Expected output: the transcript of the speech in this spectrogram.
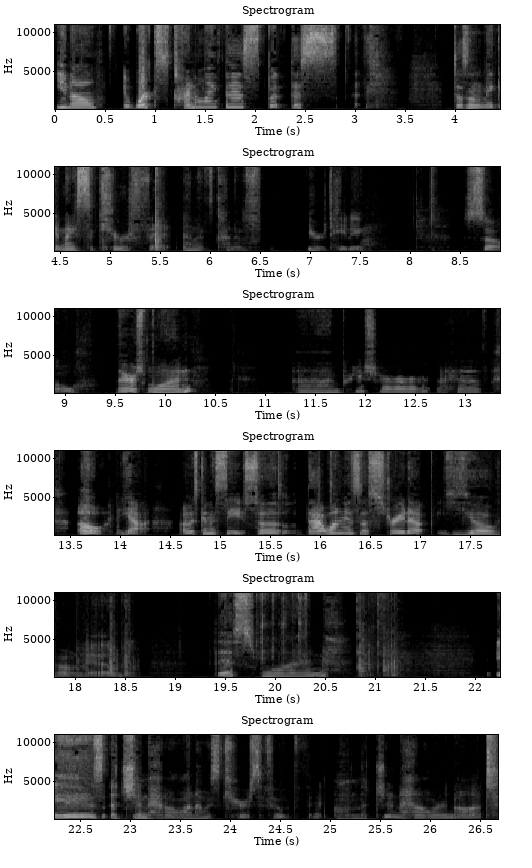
you know, it works kind of like this, but this doesn't make a nice secure fit and it's kind of irritating. So there's one. I'm pretty sure I have, oh yeah, I was gonna see. So that one is a straight up Jowo nib. This one is a Jinhao, and I was curious if it would fit on the Jinhao or not.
